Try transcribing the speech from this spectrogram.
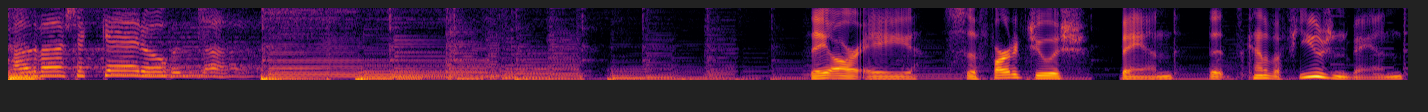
halva They are a Sephardic Jewish band that's kind of a fusion band.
